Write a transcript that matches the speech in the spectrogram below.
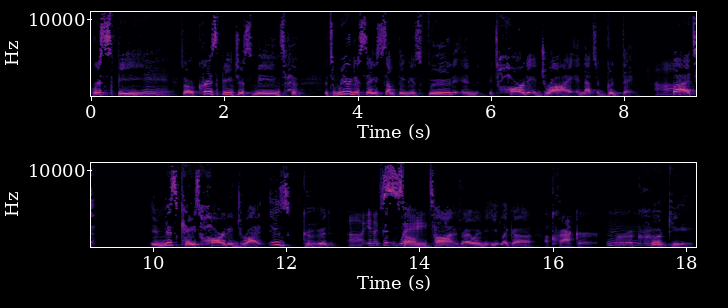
Crispy. So crispy just means it's weird to say something is food and it's hard and dry, and that's a good thing. Ah. But in this case, hard and dry is good. Uh, in a good way. Sometimes, right? When you eat like a, a cracker or a cookie,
